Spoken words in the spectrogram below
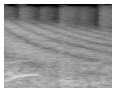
Oh!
